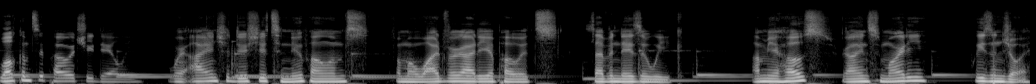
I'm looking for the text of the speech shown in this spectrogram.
Welcome to Poetry Daily, where I introduce you to new poems from a wide variety of poets seven days a week. I'm your host, Ryan Smarty. Please enjoy.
